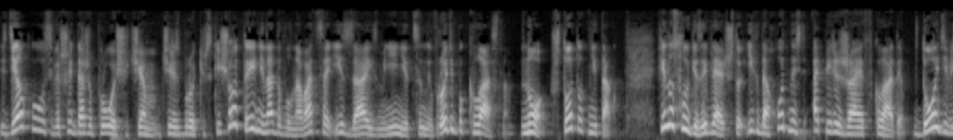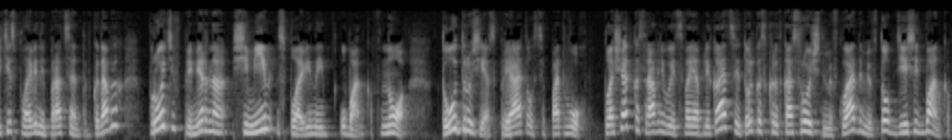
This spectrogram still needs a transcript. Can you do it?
Сделку совершить даже проще, чем через брокерский счет, и не надо волноваться из-за изменения цены. Вроде бы классно, но что тут не так? Финуслуги заявляют, что их доходность опережает вклады до 9,5% годовых против примерно 7,5% у банков. Но тут, друзья, спрятался подвох – Площадка сравнивает свои облигации только с краткосрочными вкладами в топ-10 банков,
